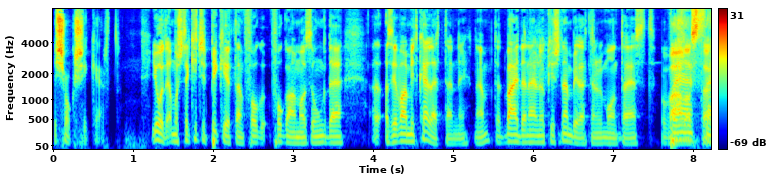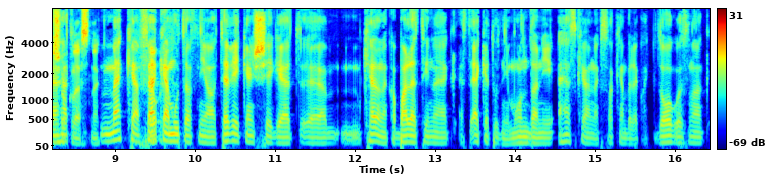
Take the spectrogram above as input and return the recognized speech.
sok sikert. Jó, de most egy kicsit pikérten fog, fogalmazunk, de azért valamit kellett tenni, nem? Tehát Biden elnök is nem véletlenül mondta ezt. A választások Persze, hát lesznek. Meg kell, fel kell mutatni a tevékenységet, kellenek a balletinek, ezt el kell tudni mondani, ehhez kellnek szakemberek, hogy dolgoznak,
